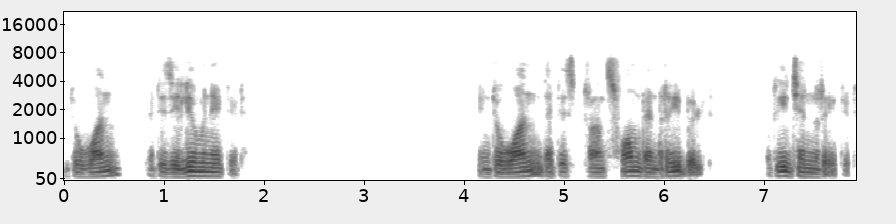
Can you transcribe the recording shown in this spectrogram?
into one that is illuminated, into one that is transformed and rebuilt, regenerated.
